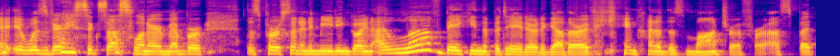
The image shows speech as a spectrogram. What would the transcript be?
it was very successful. And I remember this person in a meeting going, I love baking the potato together. It became kind of this mantra for us. But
